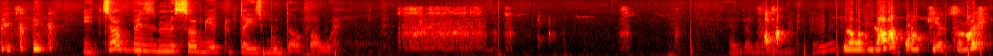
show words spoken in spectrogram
Pyk, pyk. I co byśmy sobie tutaj zbudowały? Ej, dobra. Dobra, takie coś.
